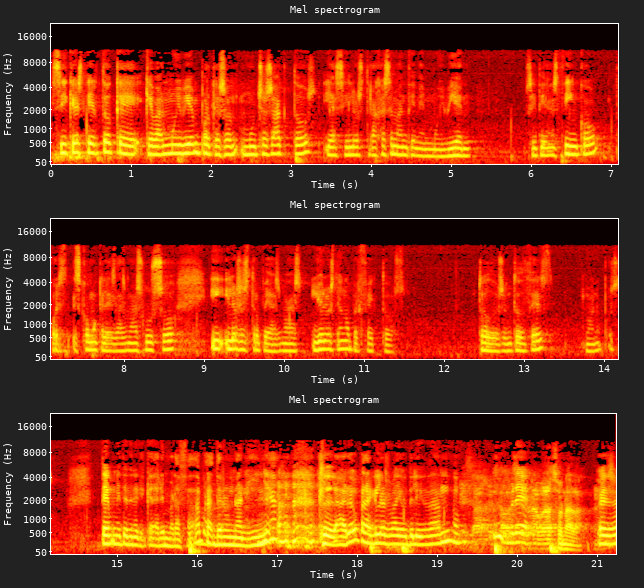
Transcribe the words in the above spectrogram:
Sí que es cierto que, que van muy bien porque son muchos actos y así los trajes se mantienen muy bien. Si tienes cinco, pues es como que les das más uso y, y los estropeas más. Yo los tengo perfectos, todos. Entonces, bueno, pues te- me tendré que quedar embarazada para tener una niña, claro, para que los vaya utilizando. Hombre. Una boda sonada. Eso,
